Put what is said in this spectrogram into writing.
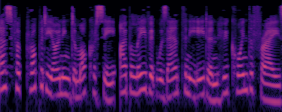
As for property-owning democracy, I believe it was Anthony Eden who coined the phrase.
